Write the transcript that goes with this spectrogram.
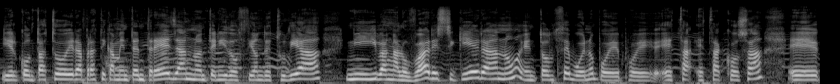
y el contacto era prácticamente entre ellas, no han tenido opción de estudiar, ni iban a los bares siquiera, ¿no? Entonces, bueno, pues, pues esta- estas cosas eh,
